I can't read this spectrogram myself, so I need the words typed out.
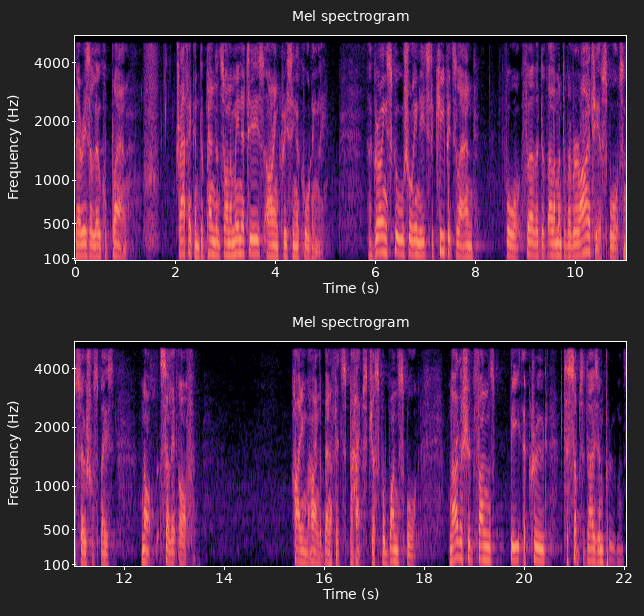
There is a local plan. Traffic and dependence on amenities are increasing accordingly. A growing school surely needs to keep its land for further development of a variety of sports and social space, not sell it off hiding behind the benefits perhaps just for one sport. Neither should funds be accrued to subsidise improvements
